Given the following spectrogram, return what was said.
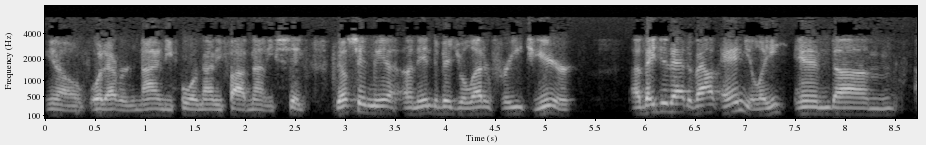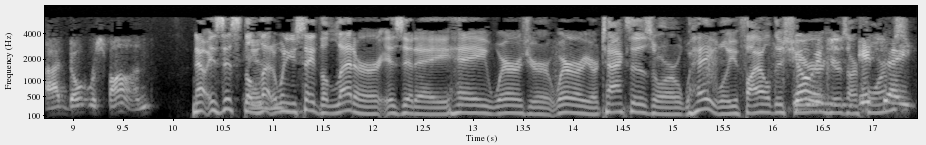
you know, whatever, '94, '95, '96. They'll send me a, an individual letter for each year. Uh, they do that about annually, and um, I don't respond. Now, is this the And- letter? When you say the letter, is it a hey, where's your where are your taxes, or hey, will you file this year? No, Here's our it's forms. A,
